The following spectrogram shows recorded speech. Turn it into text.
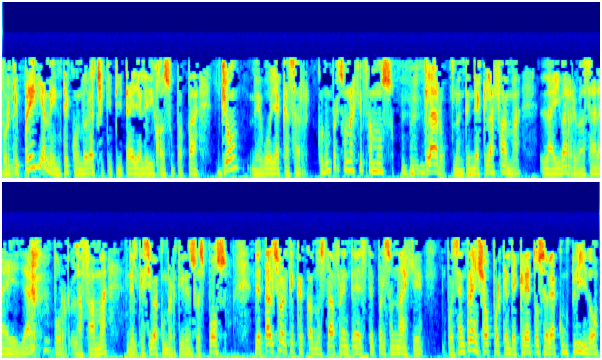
porque previamente, cuando era chiquitita, ella le dijo a su papá, yo me voy a casar con un personaje famoso. Claro, no entendía que la fama la iba a rebasar a ella por la fama del que se iba a convertir en su esposo. De tal suerte que cuando está frente a este personaje, pues entra en shock porque el decreto se había cumplido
